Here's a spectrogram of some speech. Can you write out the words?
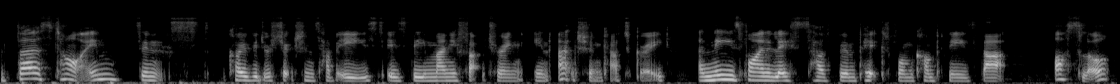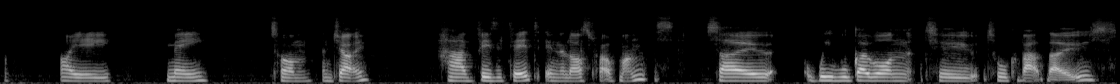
the first time since COVID restrictions have eased is the manufacturing in action category. And these finalists have been picked from companies that us lot, i.e., me, Tom, and Joe, have visited in the last 12 months. So we will go on to talk about those.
